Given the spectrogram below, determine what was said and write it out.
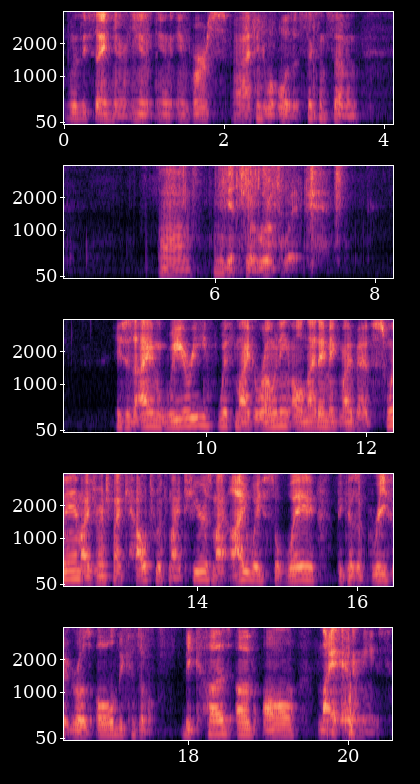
what does he say here in, in, in verse, uh, I think, what was it, 6 and 7? Um, let me get to it real quick. He says, I am weary with my groaning. All night I make my bed swim. I drench my couch with my tears. My eye wastes away because of grief. It grows old because of because of all my enemies.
